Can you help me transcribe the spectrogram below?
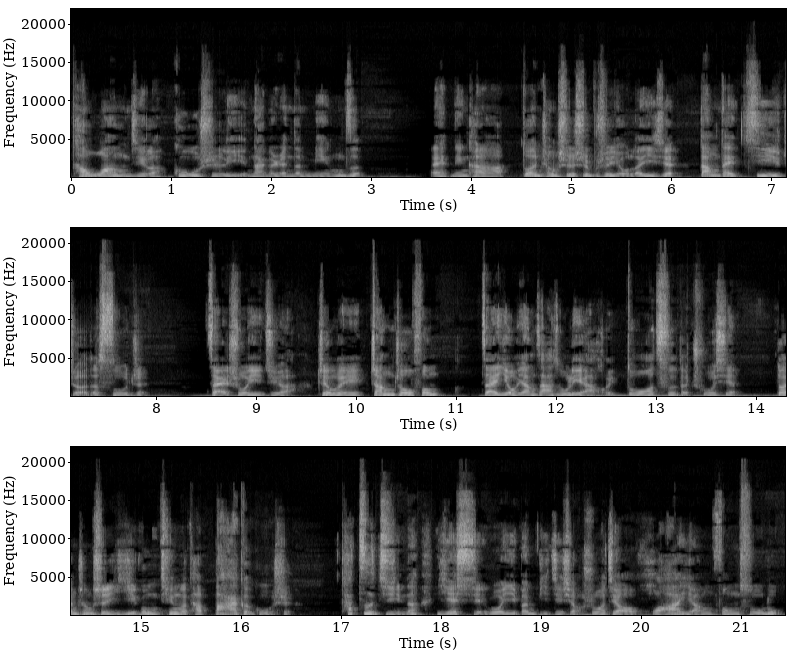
他忘记了故事里那个人的名字。哎，您看啊，段成式是不是有了一些当代记者的素质？再说一句啊，这位张周峰在《酉阳杂俎》里啊会多次的出现。段成式一共听了他八个故事，他自己呢也写过一本笔记小说，叫《华阳风俗录》。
